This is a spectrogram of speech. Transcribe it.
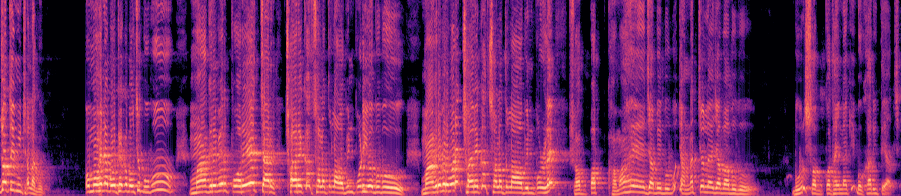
যতই মিঠা লাগুক। ও মহিলা বৈঠকে বলছে, বুবু, মাগরেবের পরে চার, ছয় রেখাত সলাতুল্লাহ অবিন পড়িও বুবু। মাগরেবের পরে ছয় রেখাত সলাতুল্লাহ অবিন পড়লে সব পাপ ক্ষমা হয়ে যাবে বুবু, জান্নাত চলে যাবা বুবু। বুবুর সব কথাই নাকি বোখারিতে আছে।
